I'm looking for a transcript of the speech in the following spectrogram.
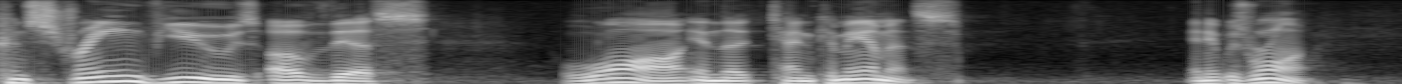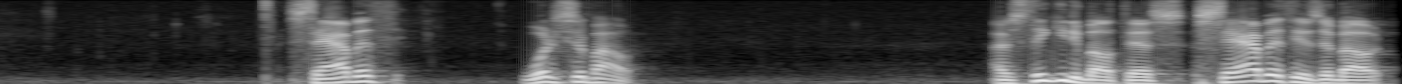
constrained views of this law in the Ten Commandments. And it was wrong. Sabbath, what it's about? I was thinking about this. Sabbath is about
